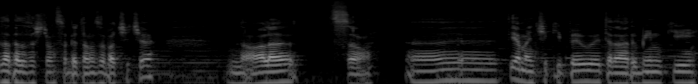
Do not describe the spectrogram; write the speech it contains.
Zaraz zresztą sobie tam zobaczycie. No ale co? Yy, diamenciki były, teraz rubinki.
